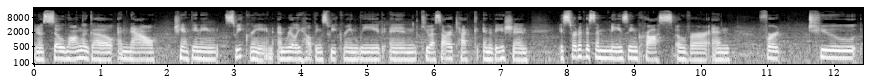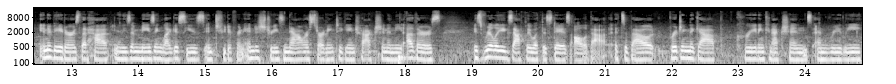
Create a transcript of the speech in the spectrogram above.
you know, so long ago, and now championing Sweetgreen and really helping Sweetgreen lead in QSR tech innovation is sort of this amazing crossover. And for two innovators that have you know these amazing legacies in two different industries now are starting to gain traction in the others is really exactly what this day is all about. It's about bridging the gap, creating connections, and really,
